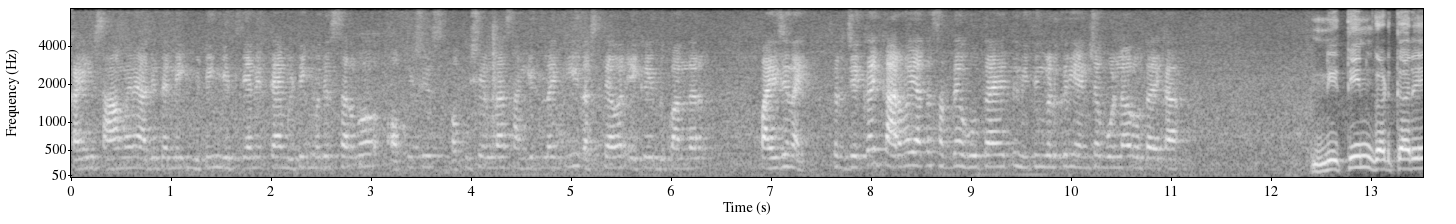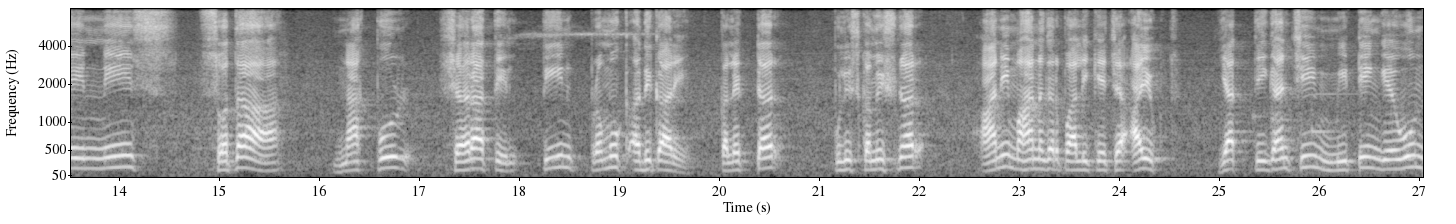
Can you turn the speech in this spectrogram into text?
काही सहा महिने आधी त्यांनी एक मिटिंग घेतली आणि त्या मिटिंगमध्ये सर्व ऑफिसेस ऑफिशियलला सांगितलं की रस्त्यावर एकही दुकानदार पाहिजे नाही. तर जे काही कारवाई आता सध्या होत आहे ते नितीन गडकरी यांच्या बोलण्यावर होत आहे का? नितीन गडकरींनी स्वतः नागपूर शहरातील तीन प्रमुख अधिकारी कलेक्टर पोलीस कमिशनर आणि महानगरपालिकेचे आयुक्त या तिघांची मीटिंग घेऊन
